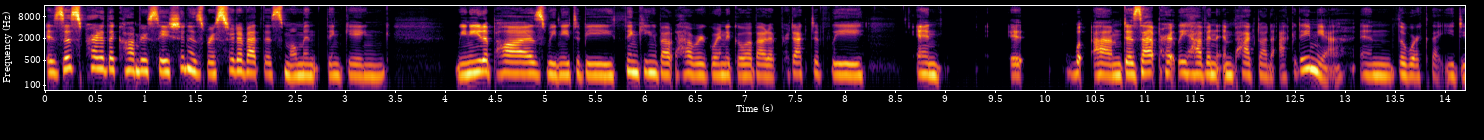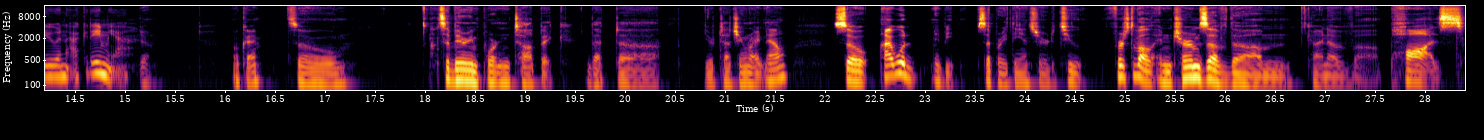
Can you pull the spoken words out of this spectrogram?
is this part of the conversation? As we're sort of at this moment thinking, we need a pause, we need to be thinking about how we're going to go about it productively and it um, does that partly have an impact on academia and the work that you do in academia? Yeah. Okay. So it's a very important topic that uh, you're touching right now. So I would maybe separate the answer to two. First of all, in terms of the um, kind of uh, pause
